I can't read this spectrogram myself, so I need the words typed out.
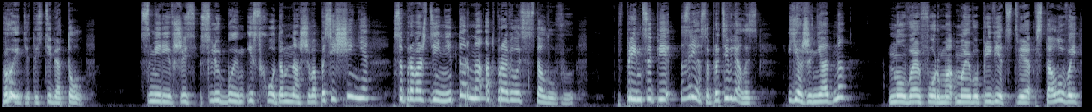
выйдет из тебя толк». Смирившись с любым исходом нашего посещения, в сопровождении Тарна отправилась в столовую. В принципе, зря сопротивлялась. Я же не одна – Новая форма моего приветствия в столовой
